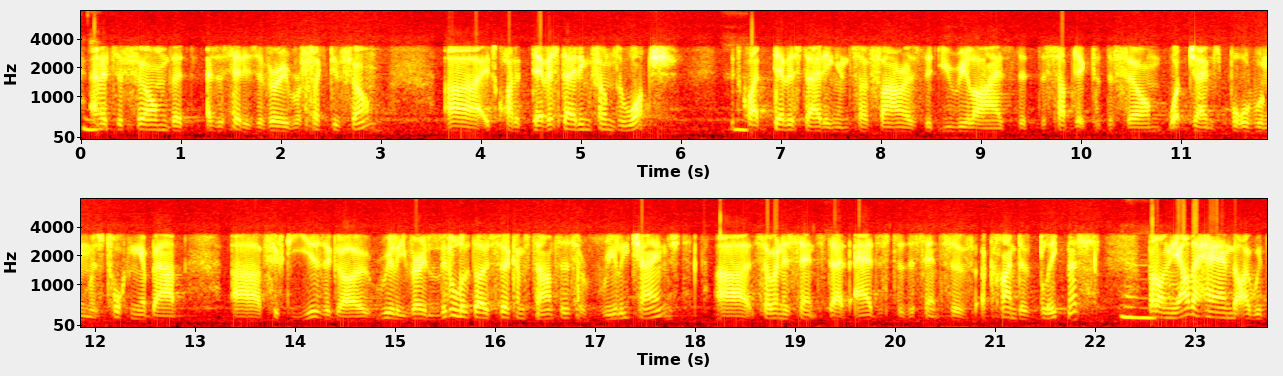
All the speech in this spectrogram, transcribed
mm. and it's a film that, as I said, is a very reflective film. Uh, it's quite a devastating film to watch. It's mm. quite devastating insofar as that you realise that the subject of the film, what James Baldwin was talking about uh, 50 years ago, really very little of those circumstances have really changed. Uh, so, in a sense, that adds to the sense of a kind of bleakness. Mm. But on the other hand, I would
